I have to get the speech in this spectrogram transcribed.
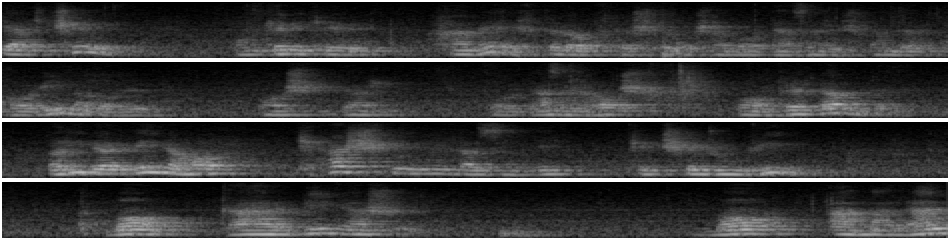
گرچه ممکنه که همه اختلاف داشته باشن با نظرش من در پاری موارد باش در با نظرهاش موافق نبودن ولی در این حال کشف این قضیه که چجوری ما غربی نشد ما عملا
